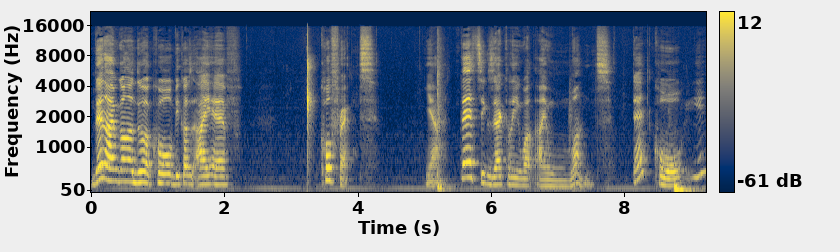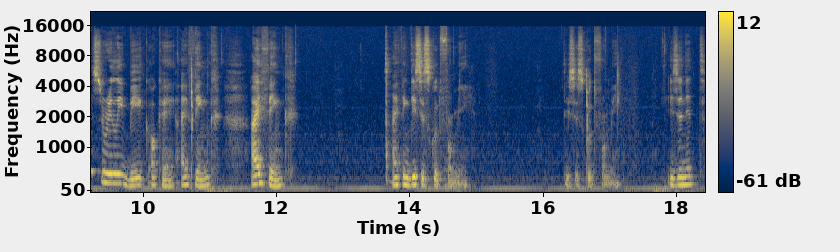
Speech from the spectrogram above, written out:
then I'm gonna do a ko because I have threat. Yeah, that's exactly what I want. That ko is really big. Okay, I think, I think, I think this is good for me. This is good for me, isn't it?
